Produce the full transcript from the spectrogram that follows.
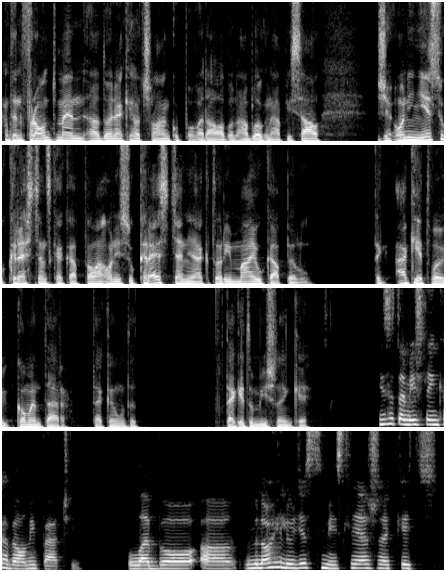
A ten frontman eh, do nejakého článku povedal alebo na blog napísal, že oni nie sú kresťanská kapela, oni sú kresťania, ktorí majú kapelu. Tak aký je tvoj komentár k takémuto, takéto myšlienke? Mne sa tá myšlienka veľmi páči, lebo uh, mnohí ľudia si myslia, že keď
